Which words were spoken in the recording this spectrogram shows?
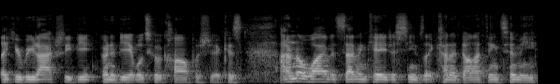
like you're actually be, going to be able to accomplish it. Because I don't know why but 7k just seems like kind of daunting to me.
